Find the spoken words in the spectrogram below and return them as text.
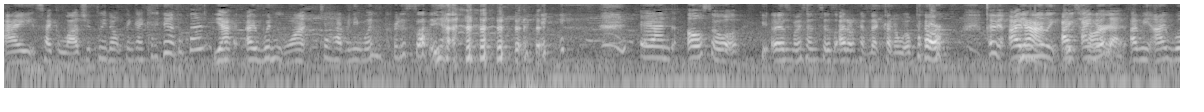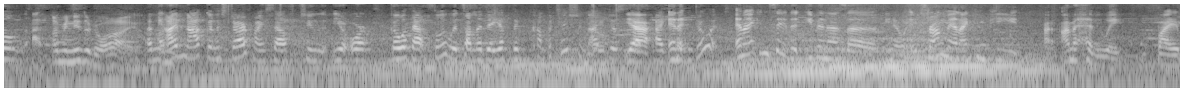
I psychologically don't think I can handle that. Yeah. I wouldn't want to have anyone criticize Yeah. and also, as my son says, I don't have that kind of willpower. I mean, I Yeah, really, I, I know that. I mean, I will. I, I mean, neither do I. I mean, I'm not going to starve myself to, you know, or go without fluids on the day of the competition. I just, Yeah, I, I and couldn't do it. And I can say that even as a, you know, in strongman, I compete. I, I'm a heavyweight by,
